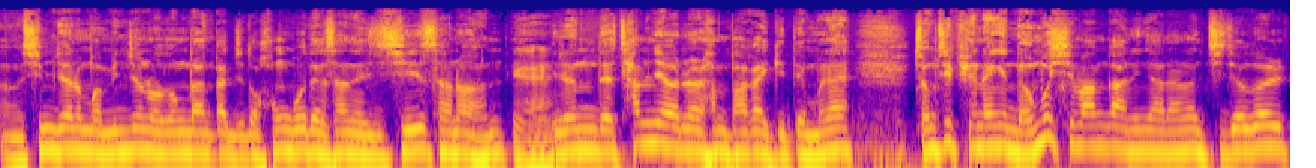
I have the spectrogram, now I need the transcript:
어, 심지어는 뭐 민주노동당까지도 홍보대사 내지 지지선언 예. 이런 데 참여를 한 바가 있기 때문에 정치 편행이 너무 심한 거 아니냐라는 지적을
